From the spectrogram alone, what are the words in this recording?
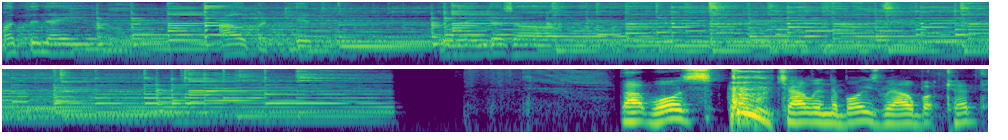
but the name Albert Kidd lingers on. That was Charlie and the Boys with Albert Kidd.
